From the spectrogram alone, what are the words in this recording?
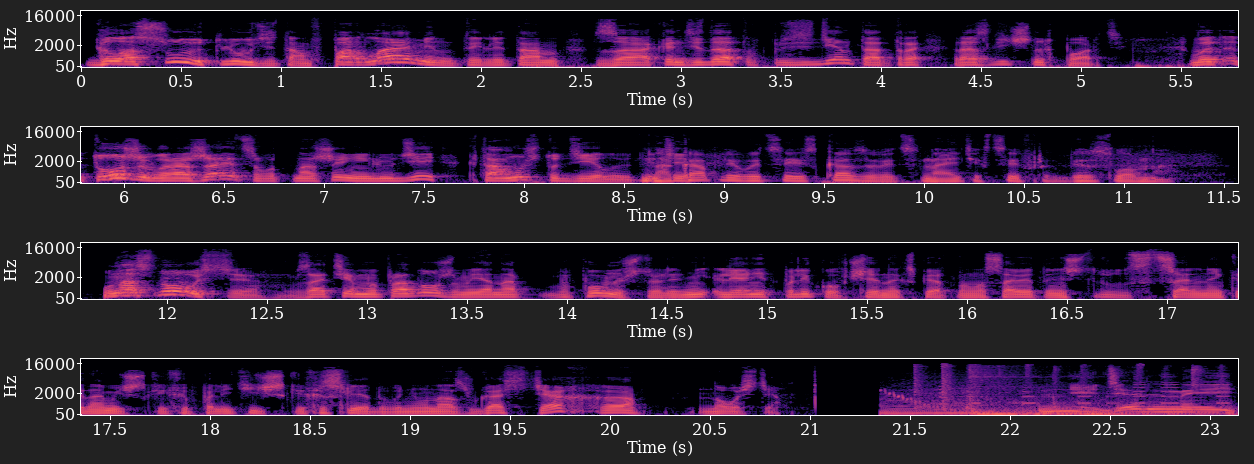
голосуют люди там в парламент или там за кандидатов в президента от различных партий. Вот это тоже выражается в отношении людей к тому, что делают. Накапливается и сказывается на этих цифрах, безусловно. У нас новости, затем мы продолжим. Я напомню, что Леонид Поляков, член экспертного совета Института социально-экономических и политических исследований, у нас в гостях. Э, новости. Недельный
